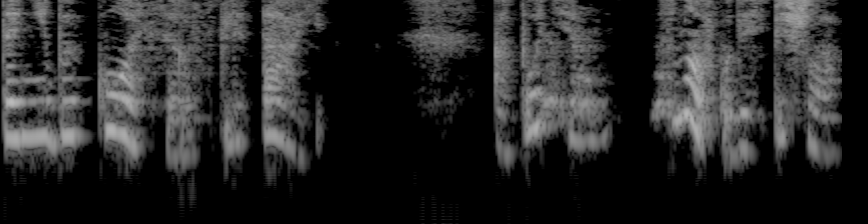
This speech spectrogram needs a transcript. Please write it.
та ніби коси розплітає, а потім знов кудись пішла.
